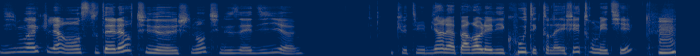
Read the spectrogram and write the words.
Dis-moi, Clarence, tout à l'heure, tu, euh, justement, tu nous as dit euh, que tu aimais bien la parole et l'écoute et que tu en avais fait ton métier. Mmh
